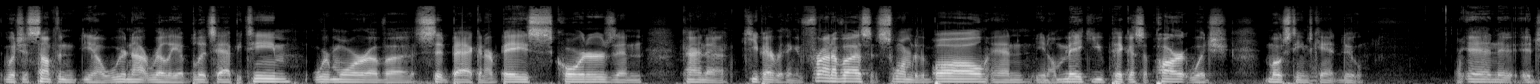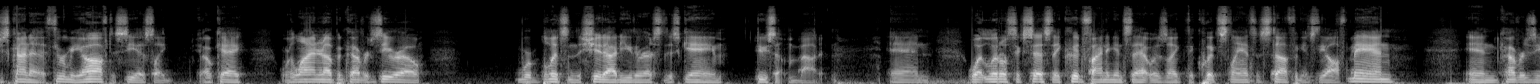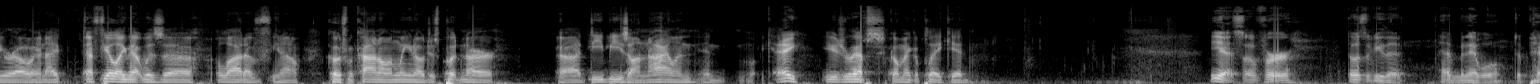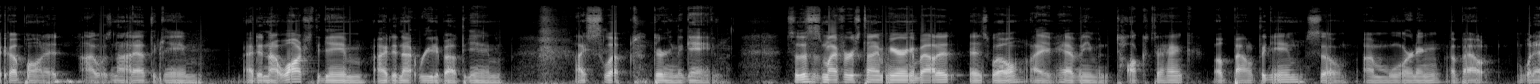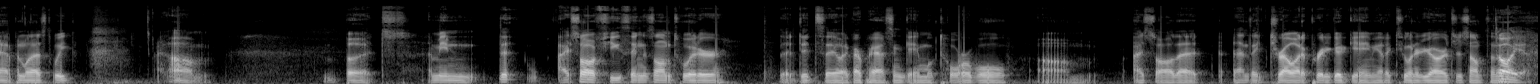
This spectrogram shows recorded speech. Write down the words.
which is something you know we're not really a blitz happy team. We're more of a sit back in our base quarters and kind of keep everything in front of us and swarm to the ball and you know make you pick us apart, which most teams can't do. And it, it just kind of threw me off to see us like, okay, we're lining up in cover zero, we're blitzing the shit out of you the rest of this game. Do something about it. And what little success they could find against that was like the quick slants and stuff against the off man and cover zero. And I, I feel like that was uh, a lot of, you know, Coach McConnell and Lino just putting our uh, DBs on an island and like, hey, here's your reps. Go make a play, kid. Yeah, so for those of you that have been able to pick up on it, I was not at the game. I did not watch the game. I did not read about the game. I slept during the game. So this is my first time hearing about it as well. I haven't even talked to Hank about the game, so I'm learning about what happened last week. Um, but I mean, th- I saw a few things on Twitter that did say like our passing game looked horrible. Um, I saw that I think Terrell had a pretty good game. He had like 200 yards or something. Oh, yeah.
